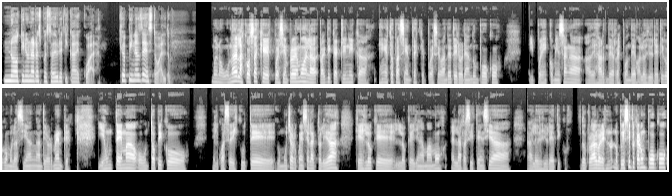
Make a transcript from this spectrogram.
no tiene una respuesta diurética adecuada. ¿Qué opinas de esto, Aldo? Bueno, una de las cosas que pues siempre vemos en la práctica clínica es en estos pacientes que pues se van deteriorando un poco y pues comienzan a, a, dejar de responder a los diuréticos como lo hacían anteriormente. Y es un tema o un tópico el cual se discute con mucha frecuencia en la actualidad, que es lo que, lo que llamamos la resistencia a los diuréticos. Doctor Álvarez, ¿no, pudiese explicar un poco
